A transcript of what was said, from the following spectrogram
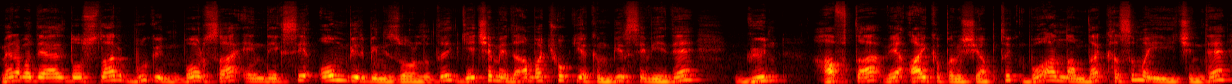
Merhaba değerli dostlar. Bugün borsa endeksi 11.000'i zorladı. Geçemedi ama çok yakın bir seviyede gün, hafta ve ay kapanışı yaptık. Bu anlamda Kasım ayı içinde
